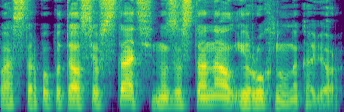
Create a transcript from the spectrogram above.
Пастор попытался встать, но застонал и рухнул на ковер.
